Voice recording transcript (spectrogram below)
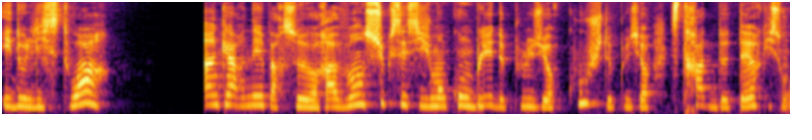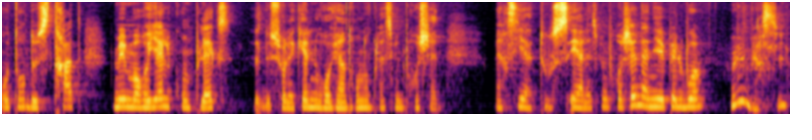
et de l'histoire incarnée par ce ravin successivement comblé de plusieurs couches, de plusieurs strates de terre qui sont autant de strates mémorielles complexes euh, sur lesquelles nous reviendrons donc la semaine prochaine. Merci à tous et à la semaine prochaine, Annie Epelbois. Oui, merci.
